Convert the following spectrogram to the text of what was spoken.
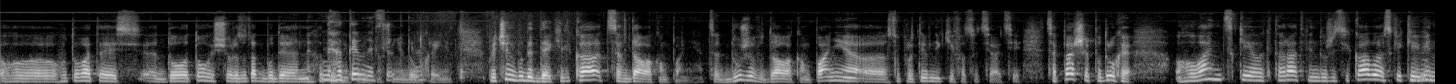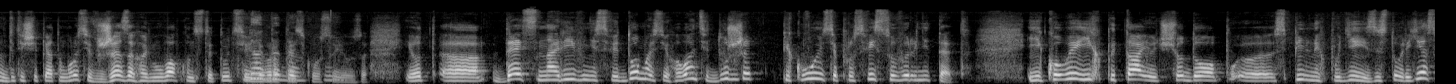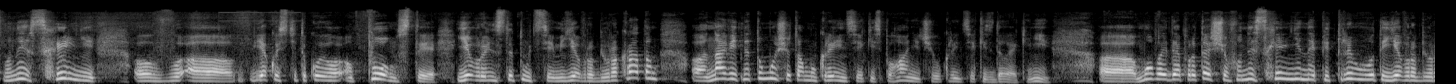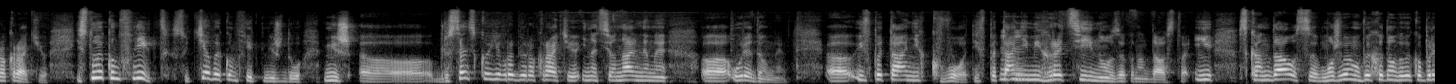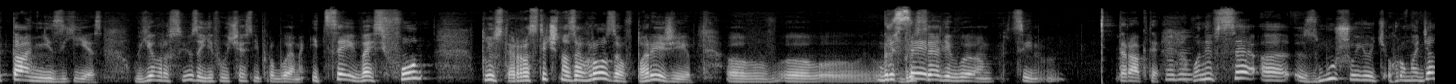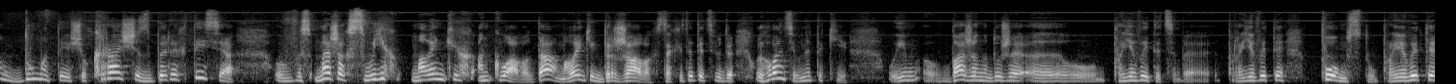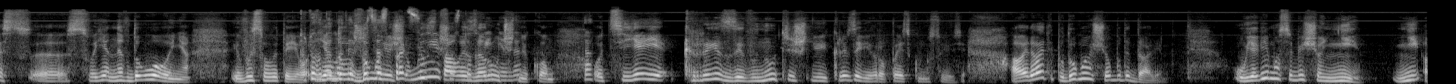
готуватись до того, що результат буде негативний, Негативний по відношенню до. України. Причин буде декілька. Це вдала кампанія. Це дуже вдала кампанія супротивників асоціації. Це перше. По-друге, голландський електорат він дуже цікавий, оскільки він в 2005 році вже загальмував конституцію Да, да, да. Європейського Союзу. І от е, десь на рівні свідомості голландці дуже піклуються про свій суверенітет. І коли їх питають щодо е, спільних подій з історії ЄС, вони схильні е, в е, якості такої помсти євроінституціям, євробюрократам, е, навіть не тому, що там українці якісь погані чи українці якісь далекі. Ні. Мова йде про те, що вони схильні не підтримувати євробюрократію. Існує конфлікт, суттєвий конфлікт між, між брюссельською євробюрократією і національними урядами. І в питанні квот, і в питанні міграційного законодавства, і скандал з можливим виходом Великобританії з ЄС. У Євросоюзу є величезні проблеми. І цей весь фон. Плюс терористична загроза в Парижі, е, в, е, в. Брюсселі, в е, ці теракти, вони все е, змушують громадян думати, що краще зберегтися в межах своїх маленьких анклавах, да, маленьких державах, захистити державу. От голландці вони такі. Їм бажано дуже е, проявити себе, проявити помсту, проявити е, своє невдоволення і висловити його. Тобто Я думаєте, думаю, що що ми стали 6 заручником оцієї кризи, внутрішньої кризи в Європейському Союзі. Але давайте подумаємо, що буде далі. Уявімо собі, що ні. Ні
